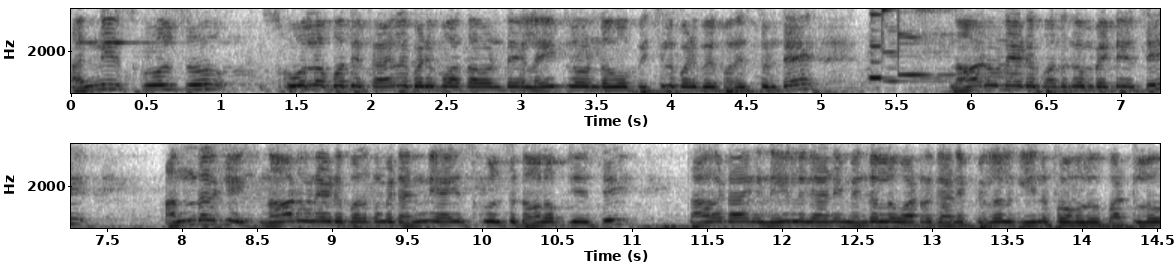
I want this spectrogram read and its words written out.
అన్ని స్కూల్స్ స్కూల్లో పోతే ఫ్యాన్లు పడిపోతా ఉంటే లైట్లు ఉండవు పిచ్చులు పడిపోయి పరిస్థితి ఉంటే నాడు నేడు పథకం పెట్టేసి అందరికీ నాడు నేడు పథకం పెట్టి అన్ని హై స్కూల్స్ డెవలప్ చేసి తాగడానికి నీళ్ళు కానీ మినరల్ వాటర్ కానీ పిల్లలకి యూనిఫామ్లు బట్టలు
